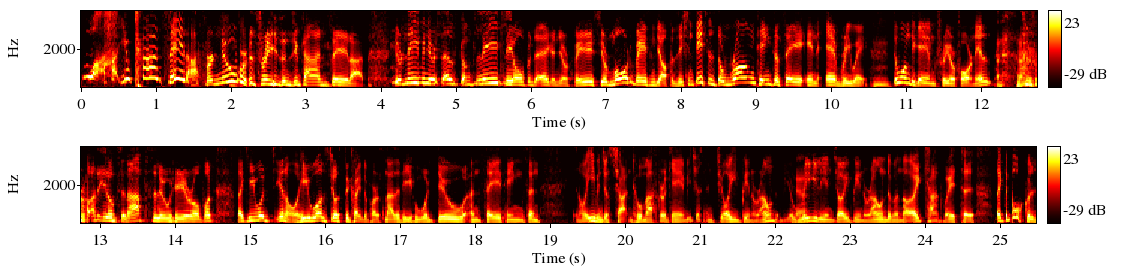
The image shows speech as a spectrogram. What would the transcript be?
What? You can't say that for numerous reasons. You can't say that. You're leaving yourself completely open to egg in your face. You're motivating the opposition. This is the wrong thing to say in every way. Mm. They won the game three or four nil. Roddy looks an absolute hero, but like he would, you know, he was just the kind of personality who would do and say things, and you know, even just chatting to him after a game, you just enjoyed being around him. You Yeah. really enjoyed being around him, and I can't wait to like the book will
